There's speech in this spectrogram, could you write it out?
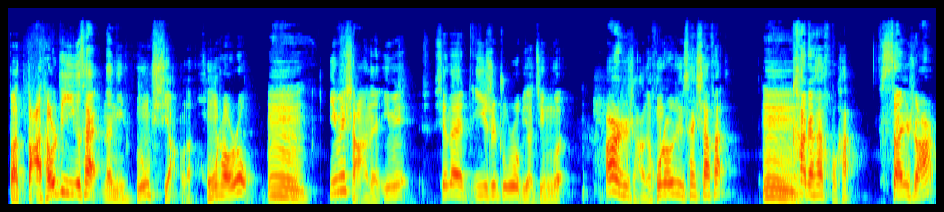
把打头第一个菜，那你不用想了，红烧肉，嗯因为啥呢？因为现在一是猪肉比较金贵，二是啥呢？红烧肉这个菜下饭，嗯，看着还好看，三十二，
